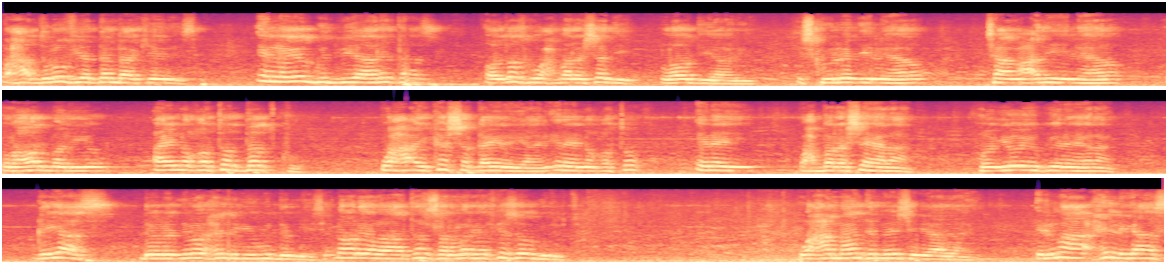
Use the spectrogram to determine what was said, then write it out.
waxaa duruuf iyo dan baa keenaysa. In laga gudbiyo arrintaas oo dadku waxbarashadii loo diyaariyo iskuulladii la helo jaamacadihii la helo la hormariyo ay noqoto dadku waxa ay ka shaqaynayaan inay noqoto inay waxbarasho helaan hooyooyinku inay helaan. Qiyaas dowladnimo xilligii ugu dambeysay dhowr iyo labaatan sano markaad ka soo gudubto waxaa maanta meesha yaallay ilmaha xilligaas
